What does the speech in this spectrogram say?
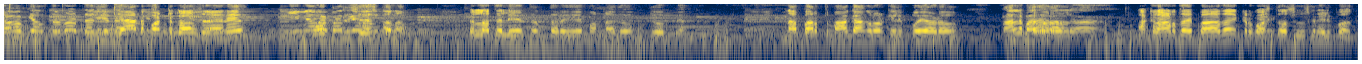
జాబ్కి వెళ్తాడు జ్ఞాన పట్టుకోవాల్సిన చేస్తున్నాం. పిల్ల తల్లి ఏం తింటారో ఏమన్నదో జోప్యం నా భర్త మా గంగలోకి వెళ్ళిపోయాడు. అక్కడ ఆడదాయి బాధ ఇక్కడికి వస్తా చూసుకుని వెళ్ళిపోదు.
